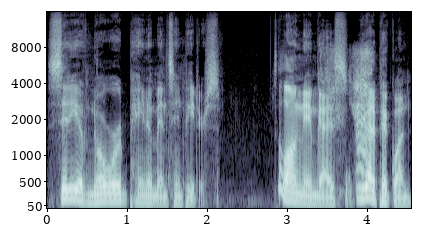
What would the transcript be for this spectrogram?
city of Norwood, Payneham, and St. Peters. It's a long name, guys. You got to pick one.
